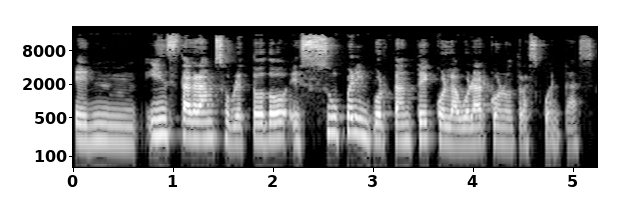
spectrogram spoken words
en Instagram, sobre todo, es súper importante colaborar con otras cuentas.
